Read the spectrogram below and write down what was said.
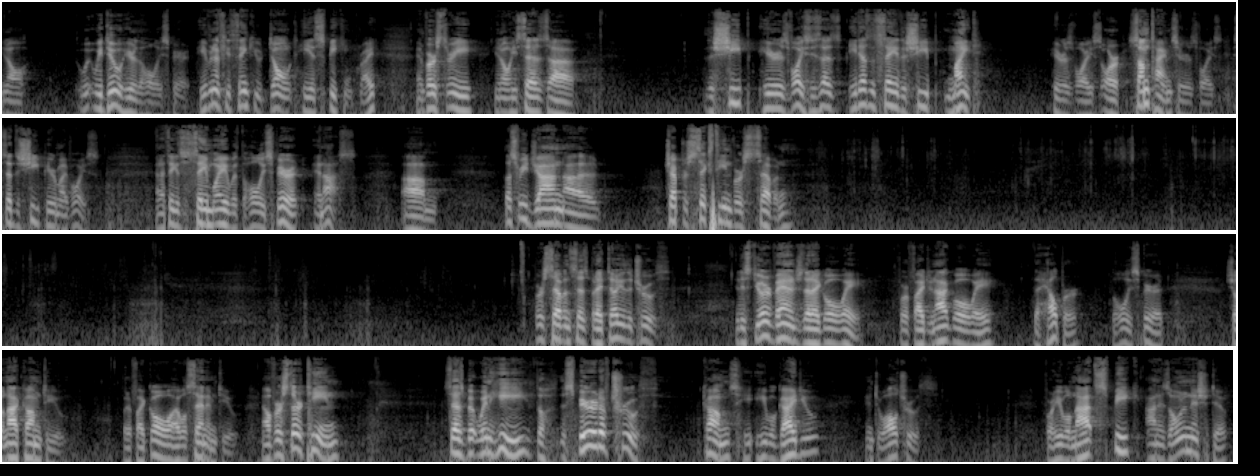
you know we, we do hear the Holy Spirit. Even if you think you don't, He is speaking, right? In verse 3, you know, He says, uh, the sheep hear His voice. He says, He doesn't say the sheep might hear His voice or sometimes hear His voice. He said, the sheep hear my voice. And I think it's the same way with the Holy Spirit in us. Um, let's read John uh, chapter 16, verse 7. Verse 7 says, But I tell you the truth. It is to your advantage that I go away. For if I do not go away, the Helper, the Holy Spirit, shall not come to you. But if I go, I will send him to you. Now, verse 13 says, But when he, the, the Spirit of truth, comes, he, he will guide you into all truth. For he will not speak on his own initiative,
